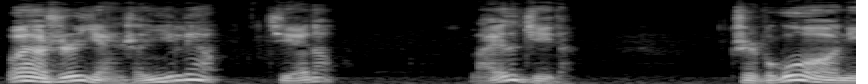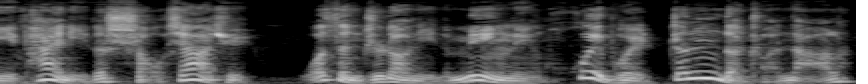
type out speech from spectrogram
王小石眼神一亮，接道：“来得及的，只不过你派你的手下去，我怎知道你的命令会不会真的传达了？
